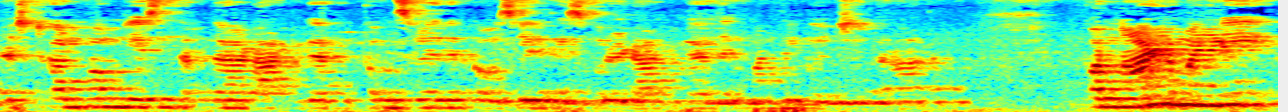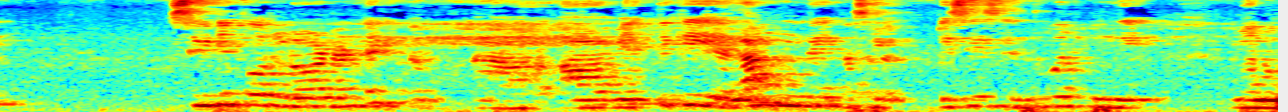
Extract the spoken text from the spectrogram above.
టెస్ట్ కన్ఫర్మ్ చేసిన తర్వాత డాక్టర్ గారు కౌన్సిలర్ దగ్గర కౌన్సిలింగ్ తీసుకుని డాక్టర్ గారి దగ్గర మందులకి వచ్చిన తర్వాత కొన్నాళ్ళు మళ్ళీ సిటీ ఫోర్ లోడ్ అంటే ఆ, వ్యక్తికి ఎలా ఉంది? అసలు డిసీజ్ ఎంతవరకు ఉంది? మనం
